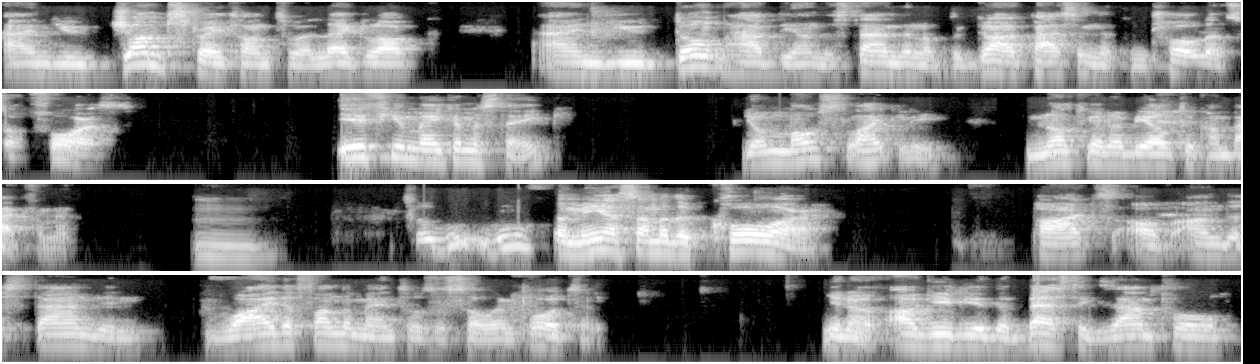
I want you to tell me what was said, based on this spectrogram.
and you jump straight onto a leg lock and you don't have the understanding of the guard passing the control and so forth, if you make a mistake, you're most likely not going to be able to come back from it. Mm. So these, for me, are some of the core parts of understanding why the fundamentals are so important. You know, I'll give you the best example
